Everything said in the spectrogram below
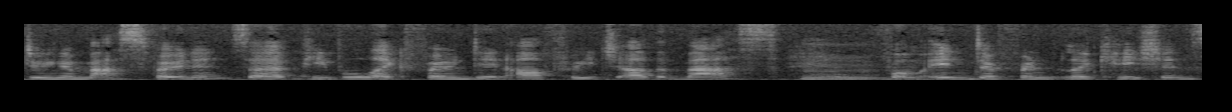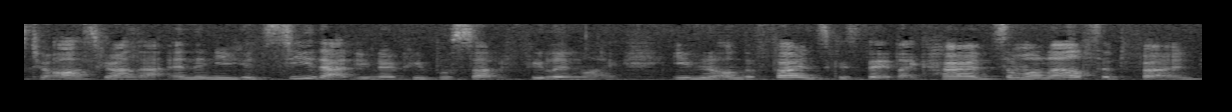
doing a mass phone in. So people like phoned in after each other mass from in different locations to ask around that. And then you could see that you know people started feeling like even on the phones because they like heard someone else had phoned.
